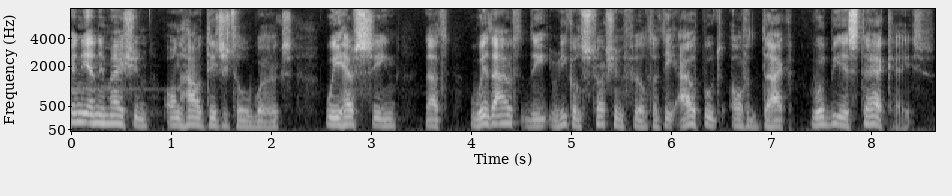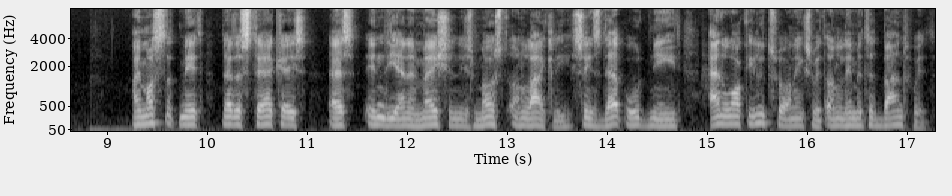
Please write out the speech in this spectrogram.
In the animation on how digital works we have seen that without the reconstruction filter the output of a DAC would be a staircase. I must admit that a staircase as in the animation is most unlikely since that would need analog electronics with unlimited bandwidth.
